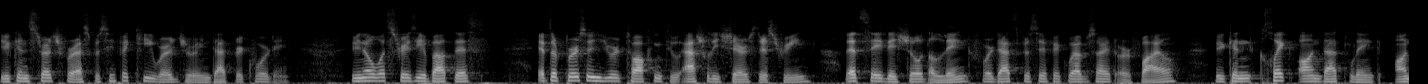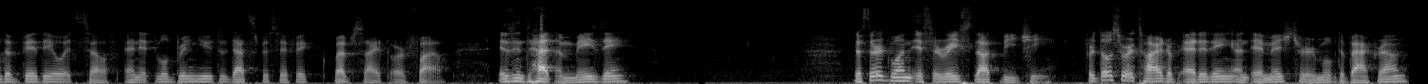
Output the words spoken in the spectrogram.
you can search for a specific keyword during that recording. You know what's crazy about this? If the person you're talking to actually shares their screen, let's say they showed a link for that specific website or file, you can click on that link on the video itself and it will bring you to that specific website or file. Isn't that amazing? The third one is erase.bg. For those who are tired of editing an image to remove the background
